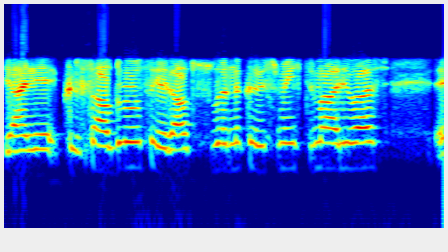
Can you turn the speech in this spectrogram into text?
Yani kırsalda olsa yeraltı sularına karışma ihtimali var. Ee,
